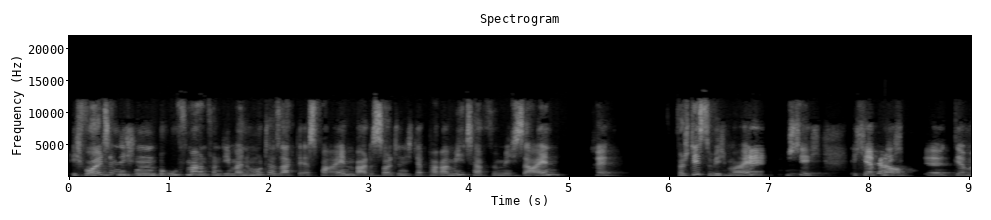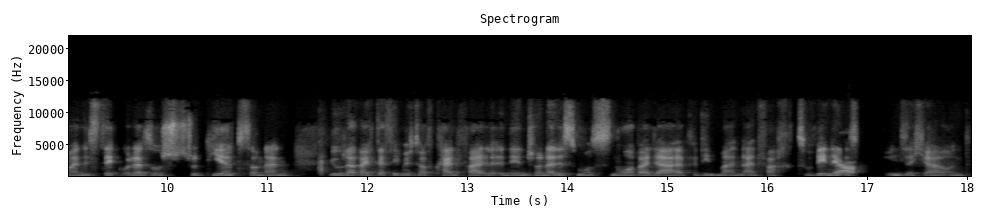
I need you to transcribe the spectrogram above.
Ich wollte mhm. nicht einen Beruf machen, von dem meine Mutter sagte, er ist vereinbar. Das sollte nicht der Parameter für mich sein. Okay. Verstehst du, wie ich meine? Ja, verstehe ich. Ich habe genau. nicht äh, Germanistik oder so studiert, sondern Jura, weil ich dachte, ich möchte auf keinen Fall in den Journalismus, nur weil da verdient man einfach zu wenig, ja. ist unsicher und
